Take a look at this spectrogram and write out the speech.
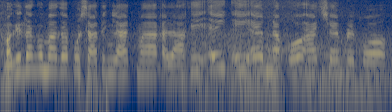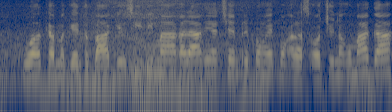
Magandang umaga po sa ating lahat mga kalaki. 8 a.m. na po at syempre po, welcome again to Baguio City mga kalaki. At syempre po ngayon pong alas 8 ng umaga,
